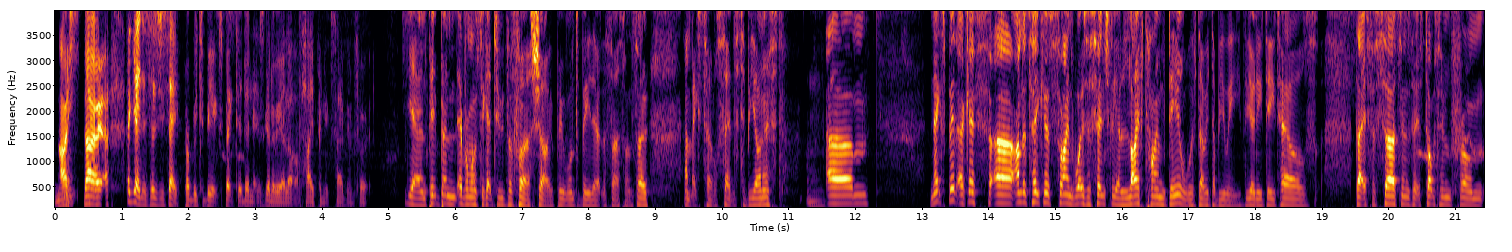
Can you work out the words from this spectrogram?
Nice. No, again, it's as you say, probably to be expected, and it's going to be a lot of hype and excitement for it. Yeah, and, and everyone wants to get to the first show. People want to be there at the first one, so that makes total sense, to be honest. Um, next bit, I guess uh, Undertaker signed what is essentially a lifetime deal with WWE. The only details that is for certain is that it stops him from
